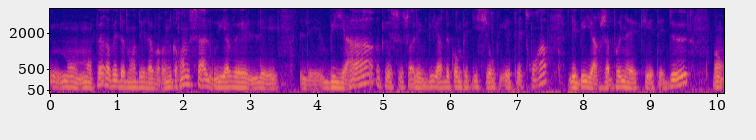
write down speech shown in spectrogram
mon, père avait demandé d'avoir une grande salle où il y avait les, les billards, que ce soit les billards de compétition qui étaient trois, les billards japonais qui étaient deux, bon,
